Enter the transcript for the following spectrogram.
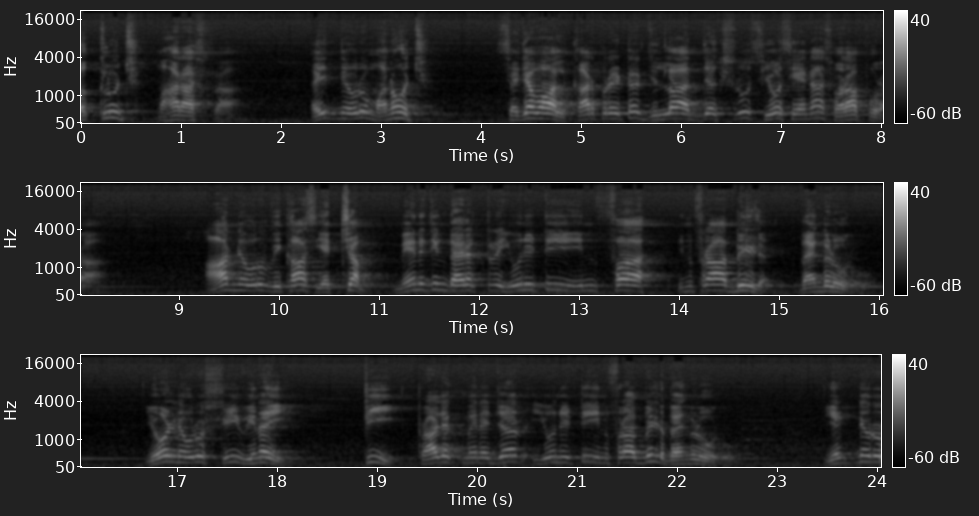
ಅಕ್ಲೂಜ್ ಮಹಾರಾಷ್ಟ್ರ. ಐದನೇವರು ಮನೋಜ್, ಸೆಜವಾಲ್ ಕಾರ್ಪೊರೇಟರ್, ಜಿಲ್ಲಾ ಅಧ್ಯಕ್ಷರು ಶಿವಸೇನಾ ಸ್ವರಾಪುರ ಆರನೇವರು Vikas H M. Managing director Unity Infra Infra Build Bengaluru ಏಳನೇವರು Shri Vinay P project manager Unity Infra Build Bengaluru ಎಂಟನೇವರು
